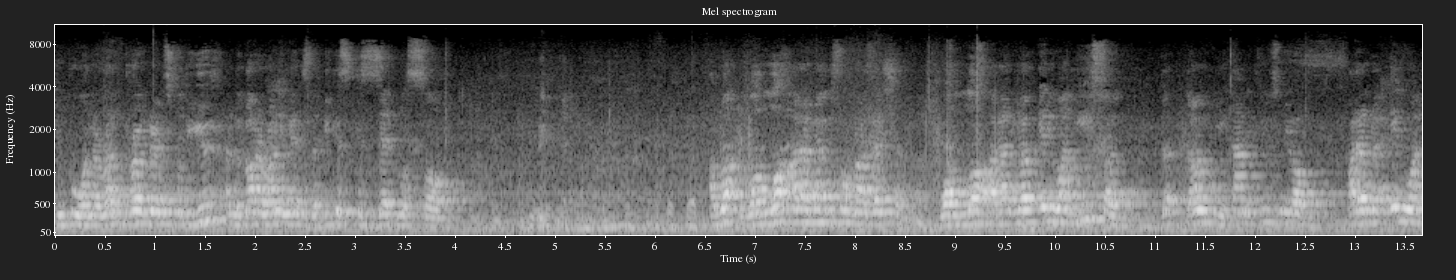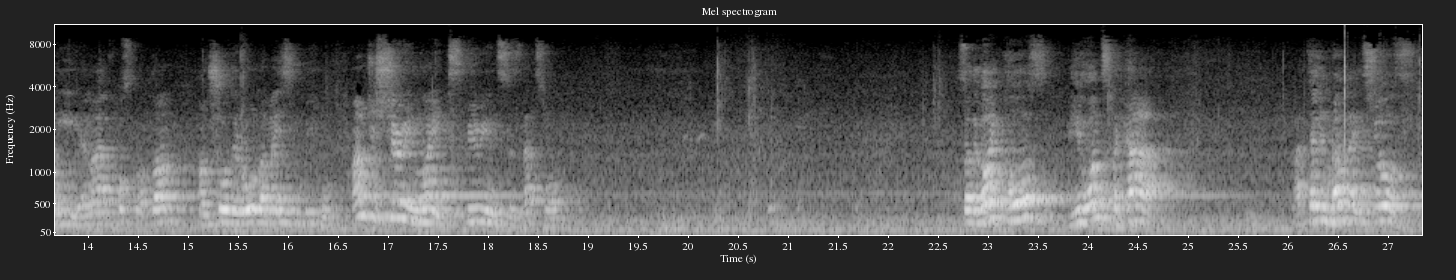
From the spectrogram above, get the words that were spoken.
People want to run programs for the youth, and the guy running it is the biggest kazzab Nassar. I'm not, Wallah, I don't know this organization. Wallah, I don't know anyone here, so don't, you can't accuse me of, I don't know anyone here. And I have Husn I'm sure they're all amazing people. I'm just sharing my experiences, that's all. So the guy calls, he wants the car. I tell him, brother, it's yours.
